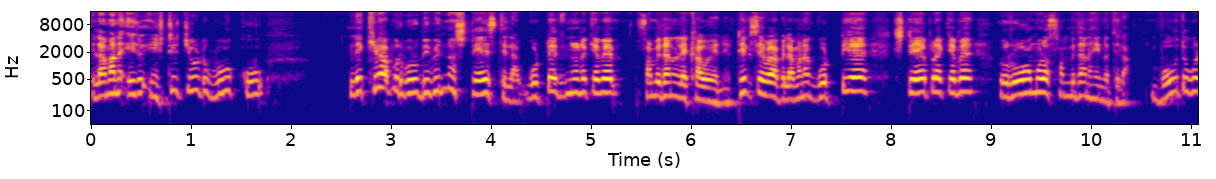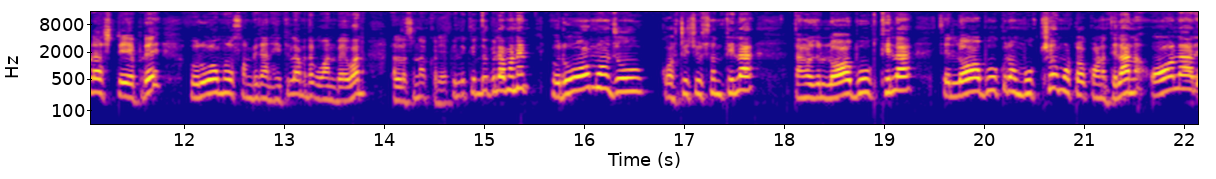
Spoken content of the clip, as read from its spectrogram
ପିଲାମାନେ ଏଇ ଯେଉଁ ଇନଷ୍ଟିଚ୍ୟୁଟ୍ ବୁକ୍କୁ ଲେଖିବା ପୂର୍ବରୁ ବିଭିନ୍ନ ଷ୍ଟେଜ୍ ଥିଲା ଗୋଟିଏ ଦିନରେ କେବେ ସମ୍ବିଧାନ ଲେଖା ହୁଏନି ଠିକ୍ ସେଇଭଳିଆ ପିଲାମାନେ ଗୋଟିଏ ଷ୍ଟେପ୍ରେ କେବେ ରୋମ୍ର ସମ୍ବିଧାନ ହୋଇନଥିଲା ବହୁତ ଗୁଡ଼ା ଷ୍ଟେପ୍ରେ ରୋମ୍ର ସମ୍ବିଧାନ ହୋଇଥିଲା ଆମେ ତାକୁ ୱାନ୍ ବାଇ ୱାନ୍ ଆଲୋଚନା କରିବା କିନ୍ତୁ ପିଲାମାନେ ରୋମ୍ ଯେଉଁ କନଷ୍ଟିଚ୍ୟୁସନ୍ ଥିଲା ତାଙ୍କର ଯେଉଁ ଲ ବୁକ୍ ଥିଲା ସେ ଲ ବୁକ୍ର ମୁଖ୍ୟ ମୋଟ କ'ଣ ଥିଲା ନା all are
